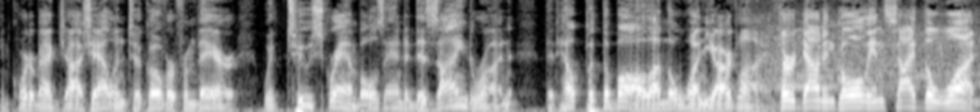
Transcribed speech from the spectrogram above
and quarterback Josh Allen took over from there with two scrambles and a designed run that helped put the ball on the one yard line. Third down and goal inside the one.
